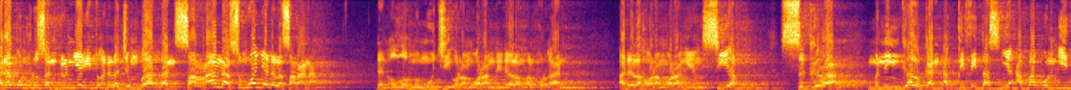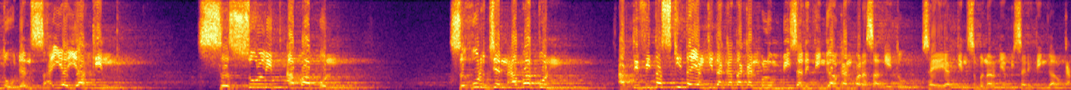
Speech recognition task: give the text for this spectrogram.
Adapun urusan dunia itu adalah jembatan, sarana, semuanya adalah sarana. Dan Allah memuji orang-orang di dalam Al-Qur'an adalah orang-orang yang siap segera meninggalkan aktivitasnya apa pun itu dan saya yakin sesulit apa pun seurgen apa pun aktivitas kita yang kita katakan belum bisa ditinggalkan pada saat itu saya yakin sebenarnya bisa ditinggalkan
